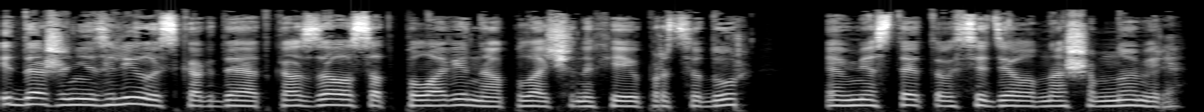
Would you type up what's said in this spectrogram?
и даже не злилась, когда я отказалась от половины оплаченных ею процедур и вместо этого сидела в нашем номере,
